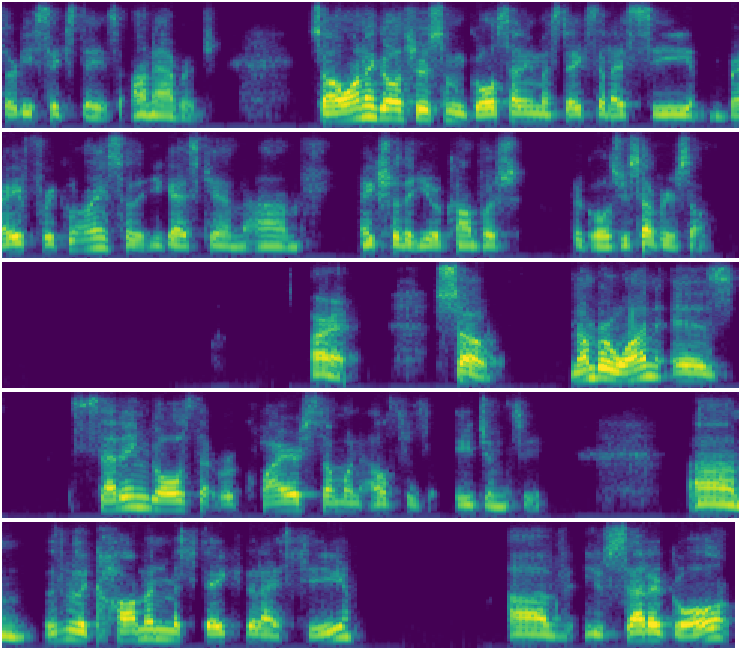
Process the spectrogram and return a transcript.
36 days on average. So I want to go through some goal setting mistakes that I see very frequently so that you guys can um, make sure that you accomplish the goals you set for yourself. All right. So number one is setting goals that require someone else's agency. Um, this is a common mistake that I see of you set a goal,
